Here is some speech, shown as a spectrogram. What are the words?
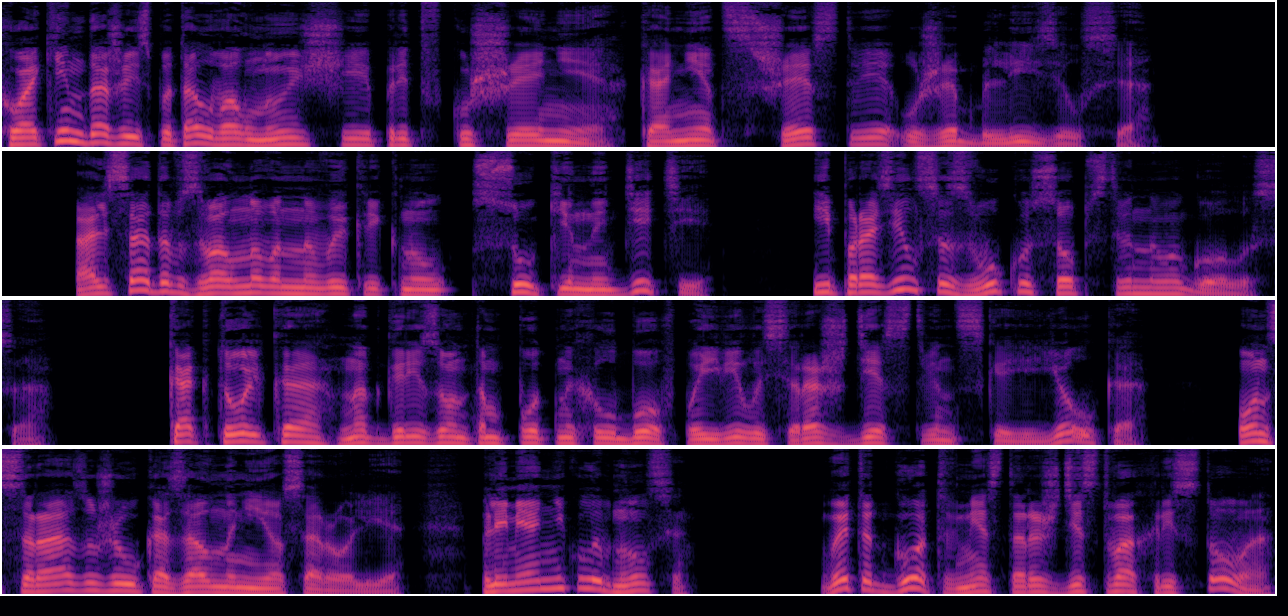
Хуакин даже испытал волнующее предвкушение. Конец шествия уже близился. Альсадо взволнованно выкрикнул «Сукины дети!» и поразился звуку собственного голоса. Как только над горизонтом потных лбов появилась рождественская елка, он сразу же указал на нее Соролье. Племянник улыбнулся. В этот год вместо Рождества Христова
